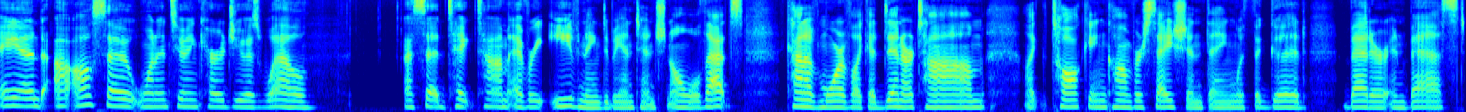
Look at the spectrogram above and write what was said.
And I also wanted to encourage you as well. I said take time every evening to be intentional. Well, that's kind of more of like a dinner time, like talking conversation thing with the good, better, and best.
